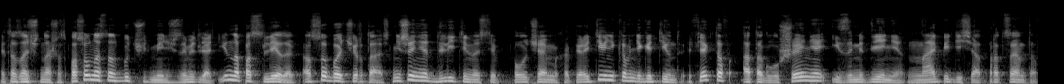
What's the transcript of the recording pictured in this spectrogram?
Это значит, наша способность нас будет чуть меньше замедлять. И напоследок, особая черта. Снижение длительности получаемых оперативников негативных эффектов от оглушения и замедления на 50%.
